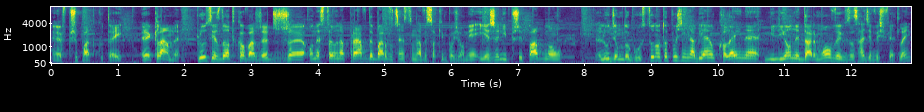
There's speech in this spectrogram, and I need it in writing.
e, w przypadku tej reklamy. Plus jest dodatkowa rzecz, że one stoją naprawdę bardzo często na wysokim poziomie i jeżeli przypadną ludziom do gustu, no to później nabijają kolejne miliony darmowych w zasadzie wyświetleń,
